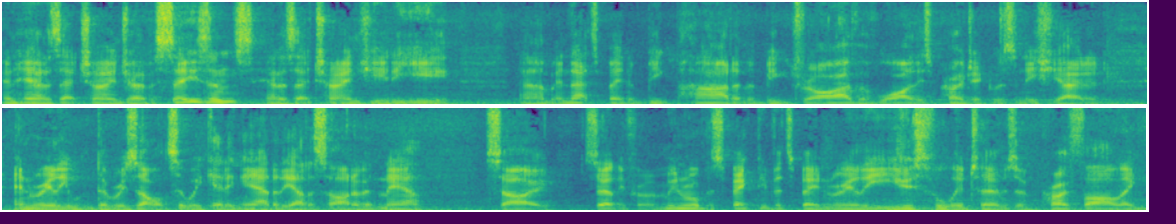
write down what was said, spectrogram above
and how does that change over seasons? How does that change year to year? Um, and that's been a big part of the big drive of why this project was initiated and really the results that we're getting out of the other side of it now. So, certainly from a mineral perspective, it's been really useful in terms of profiling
